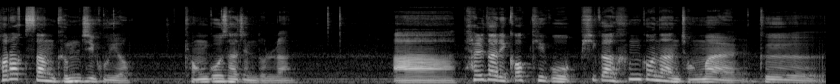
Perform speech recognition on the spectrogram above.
설악산 금지구역 경고사진 논란. 아 팔다리 꺾이고 피가 흥건한 정말 그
